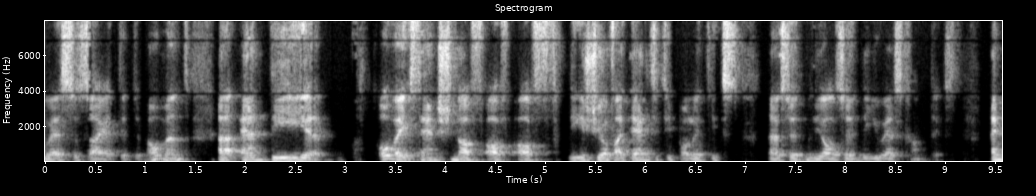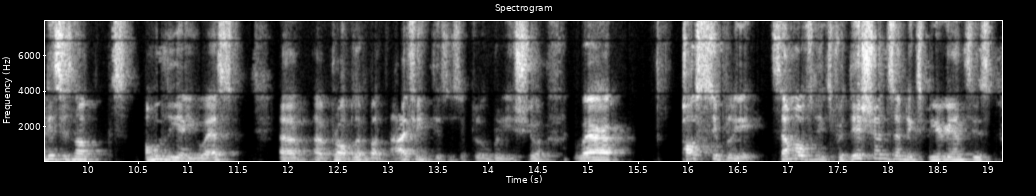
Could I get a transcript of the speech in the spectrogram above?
US society at the moment uh, and the uh, overextension of, of, of the issue of identity politics, uh, certainly also in the US context. And this is not only a US uh, problem, but I think this is a global issue where possibly some of the traditions and experiences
